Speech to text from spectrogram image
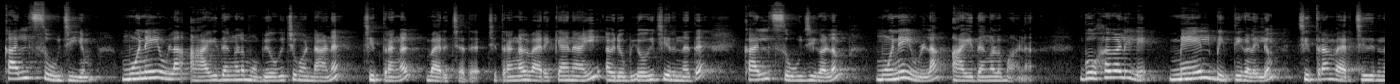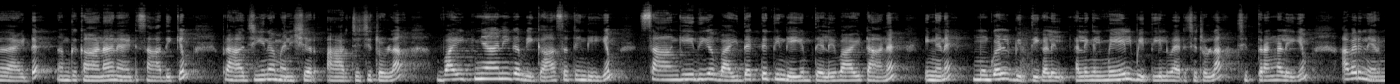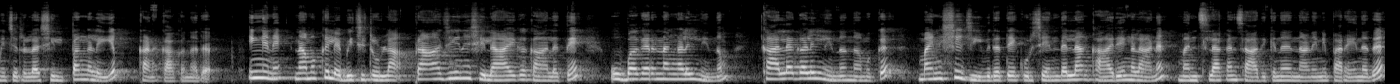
കൽസൂചിയും മുനയുള്ള ആയുധങ്ങളും ഉപയോഗിച്ചുകൊണ്ടാണ് ചിത്രങ്ങൾ വരച്ചത്. ചിത്രങ്ങൾ വരയ്ക്കാനായി അവർ ഉപയോഗിച്ചിരുന്നത് കൽസൂചികളും മുനയുള്ള ആയുധങ്ങളുമാണ്. ഗുഹകളിലെ മേൽഭിത്തികളിലും ചിത്രം വരച്ചിരുന്നതായിട്ട് നമുക്ക് കാണാനായിട്ട് സാധിക്കും. പ്രാചീന മനുഷ്യർ ആർജിച്ചിട്ടുള്ള വൈജ്ഞാനിക വികാസത്തിന്റെയും സാങ്കേതിക വൈദഗ്ധ്യത്തിന്റെയും തെളിവായിട്ടാണ് ഇങ്ങനെ മുഗൾ ഭിത്തികളിൽ അല്ലെങ്കിൽ മേൽഭിത്തിയിൽ വരച്ചിട്ടുള്ള ചിത്രങ്ങളെയും അവർ നിർമ്മിച്ചിട്ടുള്ള ശില്പങ്ങളെയും കണക്കാക്കുന്നത്. ഇങ്ങനെ നമുക്ക് ലഭിച്ചിട്ടുള്ള പ്രാചീന ശിലായുഗ കാലത്തെ ഉപകരണങ്ങളിൽ നിന്നും കലകളിൽ നിന്നും നമുക്ക് മനുഷ്യ ജീവിതത്തെക്കുറിച്ച് എന്തെല്ലാം കാര്യങ്ങളാണ് മനസ്സിലാക്കാൻ സാധിക്കുന്നതെന്നാണ് ഇനി പറയുന്നത്.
